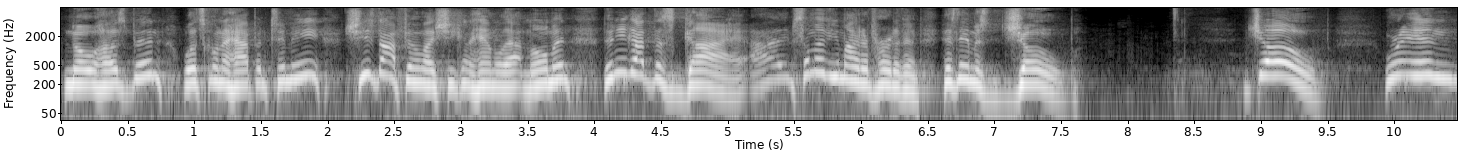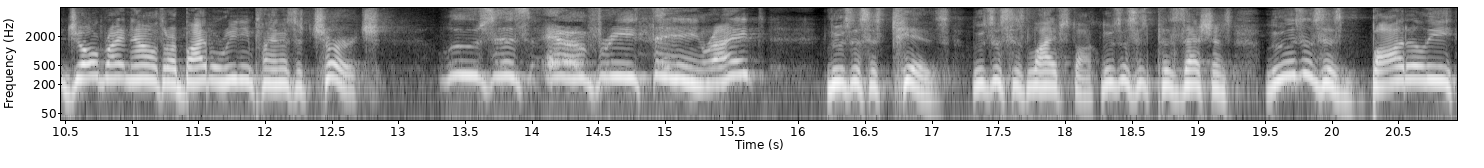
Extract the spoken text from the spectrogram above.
no husband. What's going to happen to me? She's not feeling like she can handle that moment. Then you got this guy. Uh, some of you might have heard of him. His name is Job. Job. We're in Job right now with our Bible reading plan as a church. Loses everything, right? Loses his kids, loses his livestock, loses his possessions, loses his bodily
